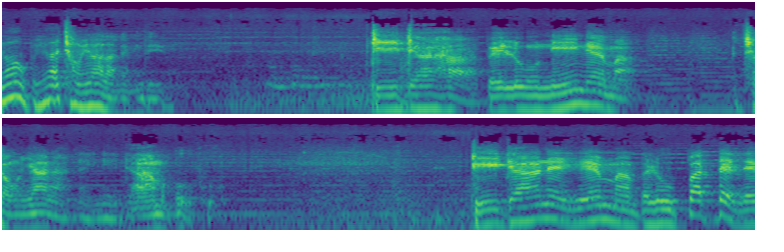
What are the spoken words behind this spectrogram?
တော့ဘယ်အချောင်ရလာလဲမသိဘူးဒီဓာတ်ဟာဘယ်လိုနည်းနဲ့မှအချောင်ရလာနိုင်တဲ့ဓာတ်မဟုတ်ဘူးဒီဓာတ်နဲ့ရဲမှန်ဘယ်လိုပတ်သက်လဲ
